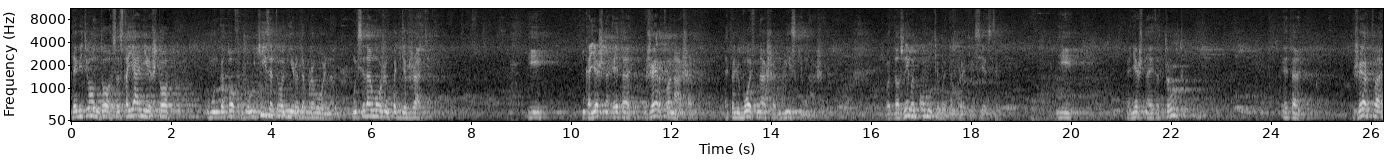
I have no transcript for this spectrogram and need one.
доведен до состояния, что он готов уже уйти из этого мира добровольно, мы всегда можем поддержать. И, конечно, это жертва наша, это любовь наша к близким нашим. Вот должны мы помнить об этом, братья и сестры. И, конечно, этот труд, это жертва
